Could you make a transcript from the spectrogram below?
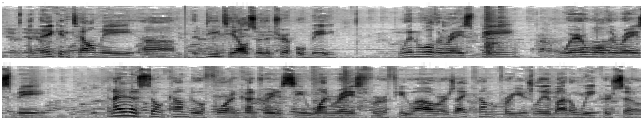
and they can tell me uh, the details of the trip will be. When will the race be? Where will the race be? And I just don't come to a foreign country to see one race for a few hours. I come for usually about a week or so,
